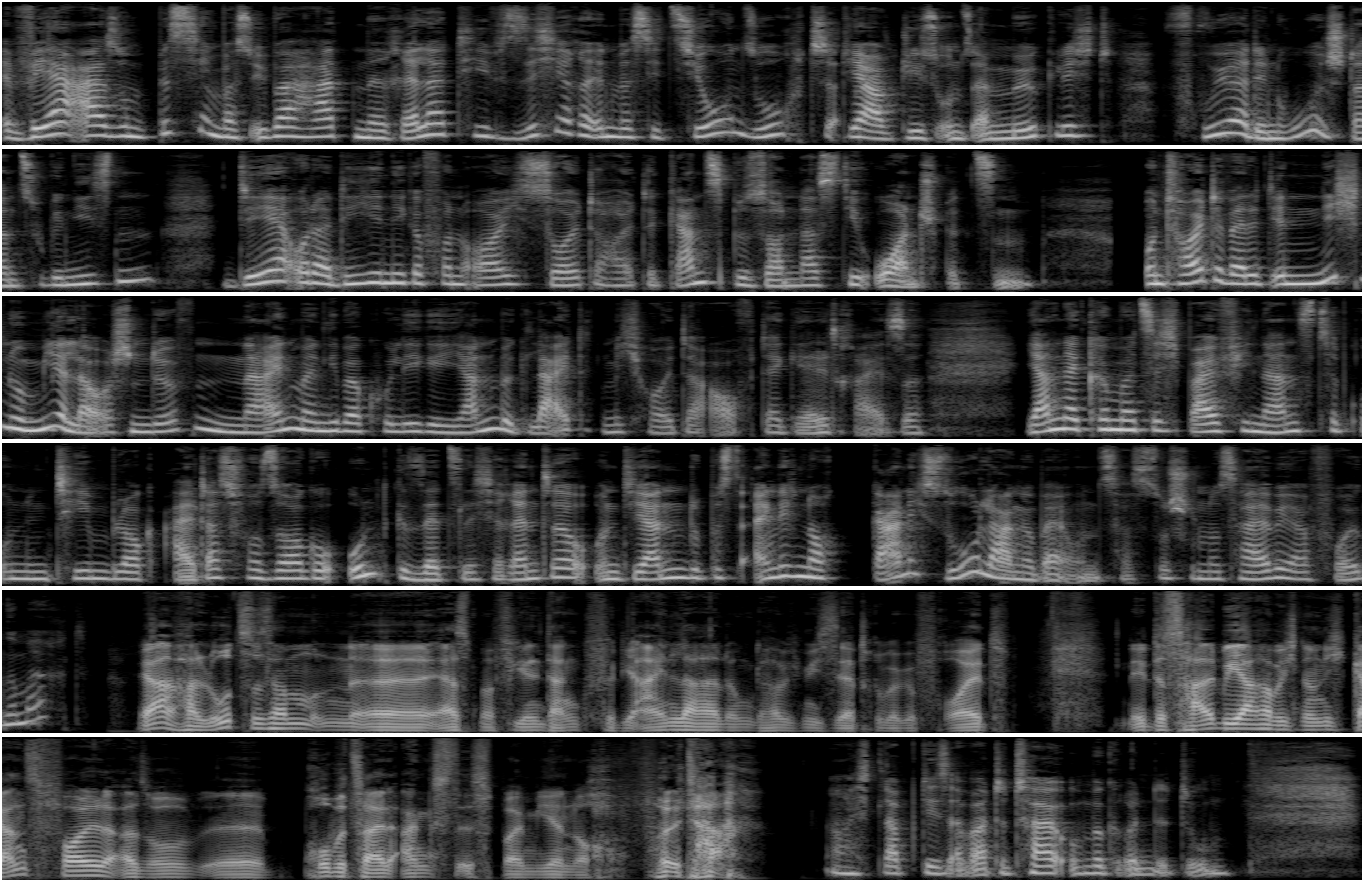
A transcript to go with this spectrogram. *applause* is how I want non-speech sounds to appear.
Wer also ein bisschen was über hat, eine relativ sichere Investition sucht, ja, die es uns ermöglicht, früher den Ruhestand zu genießen, der oder diejenige von euch sollte heute ganz besonders die Ohren spitzen. Und heute werdet ihr nicht nur mir lauschen dürfen, nein, mein lieber Kollege Jan begleitet mich heute auf der Geldreise. Jan, der kümmert sich bei Finanztipp um den Themenblock Altersvorsorge und gesetzliche Rente. Und Jan, du bist eigentlich noch gar nicht so lange bei uns. Hast du schon das halbe Jahr voll gemacht? Ja, hallo zusammen und äh, erstmal vielen Dank für die Einladung, da habe ich mich sehr drüber gefreut. Nee, das halbe Jahr habe ich noch nicht ganz voll, also äh, Probezeit-Angst ist bei mir noch *laughs* voll da. Oh, ich glaube, die ist aber total unbegründet, du.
